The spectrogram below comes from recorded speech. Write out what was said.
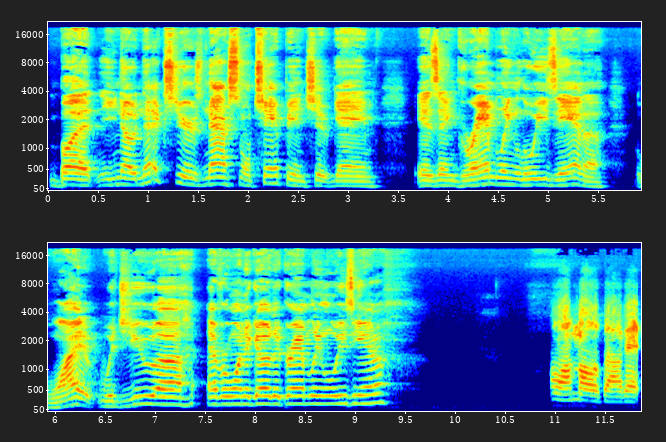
but you know, next year's national championship game is in Grambling, Louisiana. Why would you uh, ever want to go to Grambling, Louisiana? Oh, I'm all about it.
